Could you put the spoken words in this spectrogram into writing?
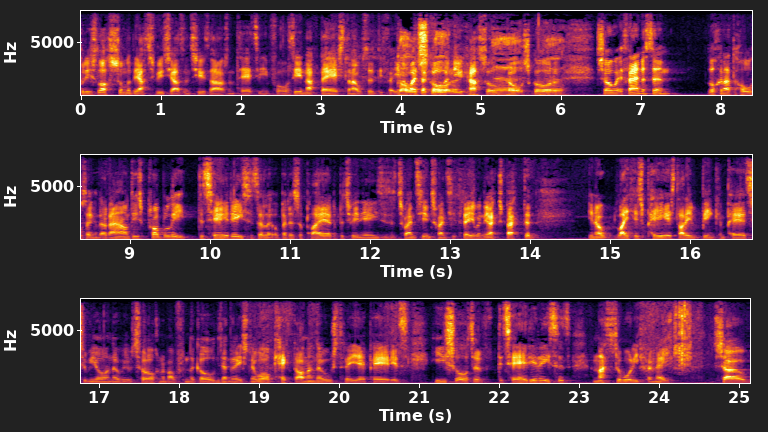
but he's lost some of the attributes he had in 2013-14, that bursting out of defence, you know, like the goal at Newcastle, yeah, goal scorer. Yeah. So if anything, looking at the whole thing around, he's probably deteriorated a little bit as a player between the ages of 20 and 23 when you're expected, you know, like his peers that he'd been compared to, we all know we were talking about from the golden generation, who all kicked on in those three-year periods. He sort of deteriorated, and that's the worry for me. So,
